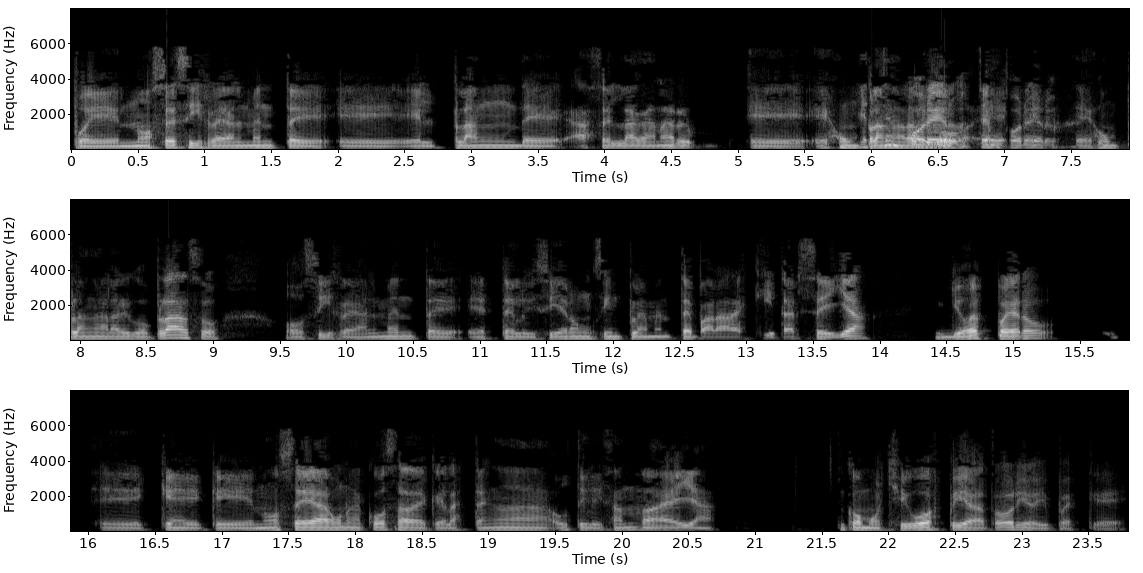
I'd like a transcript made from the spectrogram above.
pues no sé si realmente eh, el plan de hacerla ganar eh, es un plan a largo, temporero. es un plan a largo plazo o si realmente este lo hicieron simplemente para desquitarse ya. Yo espero eh, que, que no sea una cosa de que la estén utilizando a ella como chivo expiatorio y pues que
